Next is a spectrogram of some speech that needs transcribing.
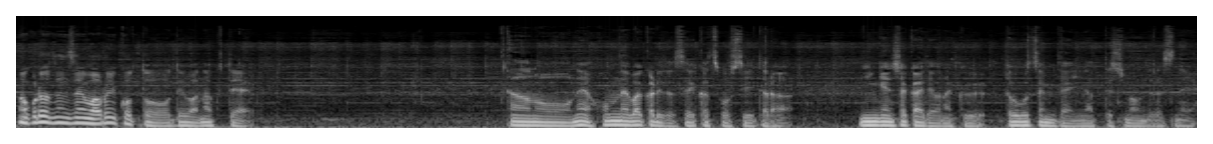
まあ、これは全然悪いことではなくてあのね本音ばかりで生活をしていたら人間社会ではなく動物園みたいになってしまうんでですね。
